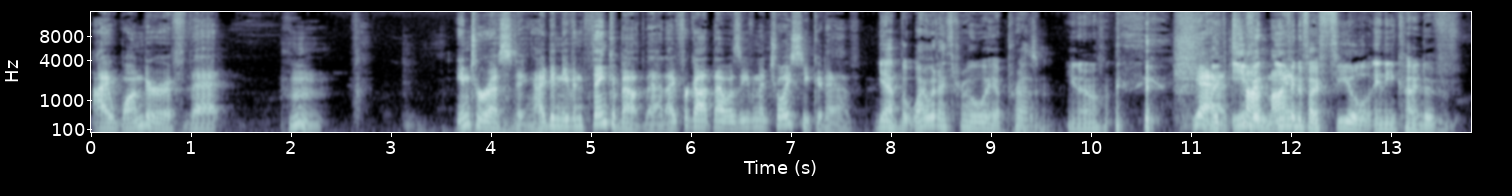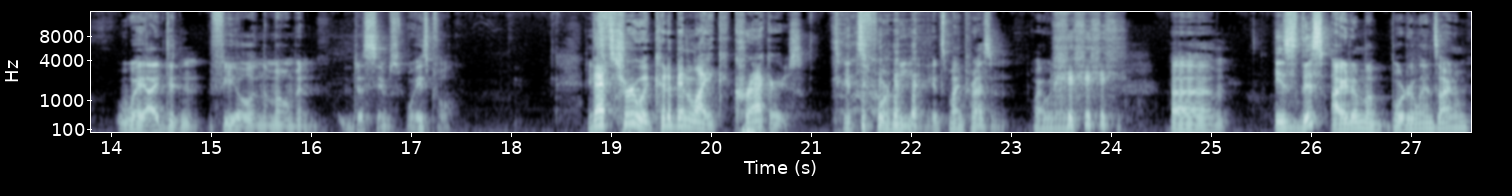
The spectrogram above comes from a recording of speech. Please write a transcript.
I wonder if that. Hmm. Interesting. I didn't even think about that. I forgot that was even a choice you could have. yeah but why would i throw away a present you know Yeah, like it's even not mine. even if i feel any kind of way i didn't feel in the moment it just seems wasteful It's- That's true. It could have been like crackers. It's for me. it's my present. Why would I? Um, is this item a Borderlands item?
